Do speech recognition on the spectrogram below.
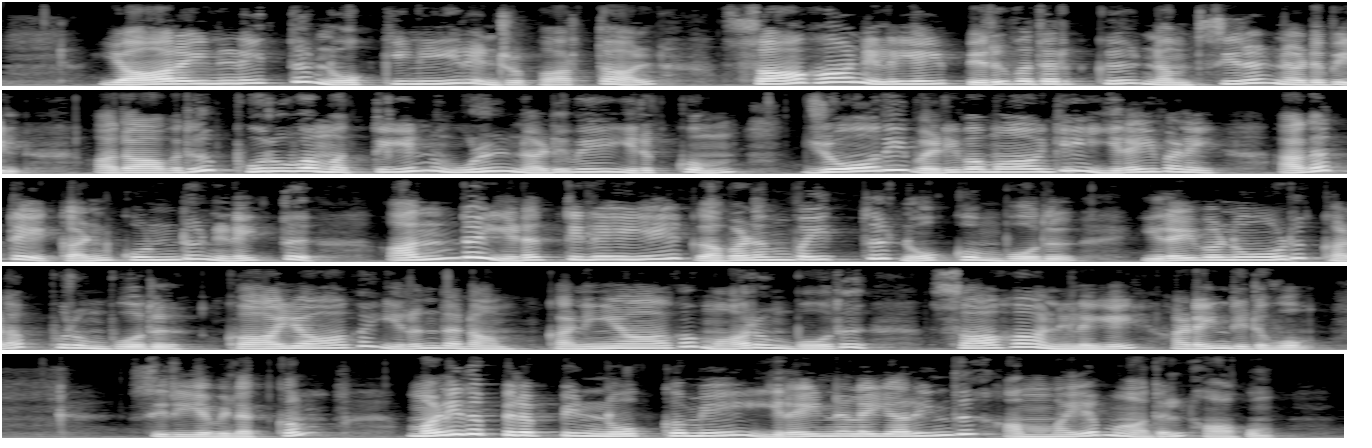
யாரை நினைத்து நோக்கினீர் என்று பார்த்தால் சாகா நிலையை பெறுவதற்கு நம் சிற நடுவில் அதாவது புருவ மத்தியின் உள் நடுவே இருக்கும் ஜோதி வடிவமாகிய இறைவனை அகத்தே கண்கொண்டு நினைத்து அந்த இடத்திலேயே கவனம் வைத்து நோக்கும்போது இறைவனோடு கலப்புறும்போது காயாக இருந்த நாம் கனியாக மாறும்போது சாகா நிலையை அடைந்திடுவோம். சிறிய விளக்கம் மனித பிறப்பின் நோக்கமே இறைநிலை அறிந்து அம்மயமாதல் ஆகும்.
